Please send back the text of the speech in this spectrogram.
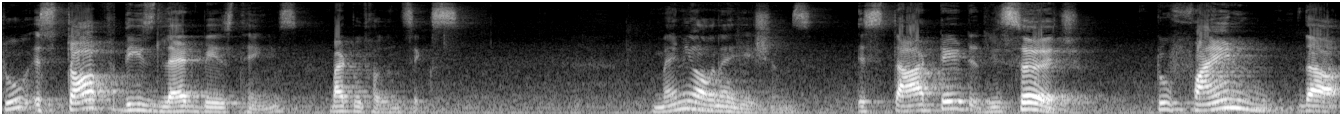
to stop these lead based things by 2006. Many organizations started research to find the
